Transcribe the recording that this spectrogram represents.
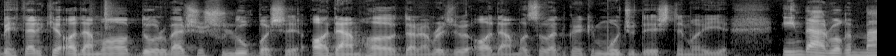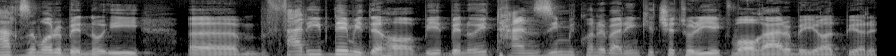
بهتره که آدما دوربرشون شلوغ باشه. آدم ها دارم راجع به آدم ها صحبت می‌کنیم که موجود اجتماعیه. این در واقع مغز ما رو به نوعی فریب نمیده ها. به نوعی تنظیم می‌کنه برای اینکه چطوری یک واقعه رو به یاد بیاره.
